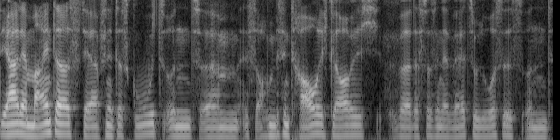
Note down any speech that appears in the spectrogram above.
ja, der meint das, der findet das gut und ähm, ist auch ein bisschen traurig, glaube ich, über das, was in der Welt so los ist. Und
